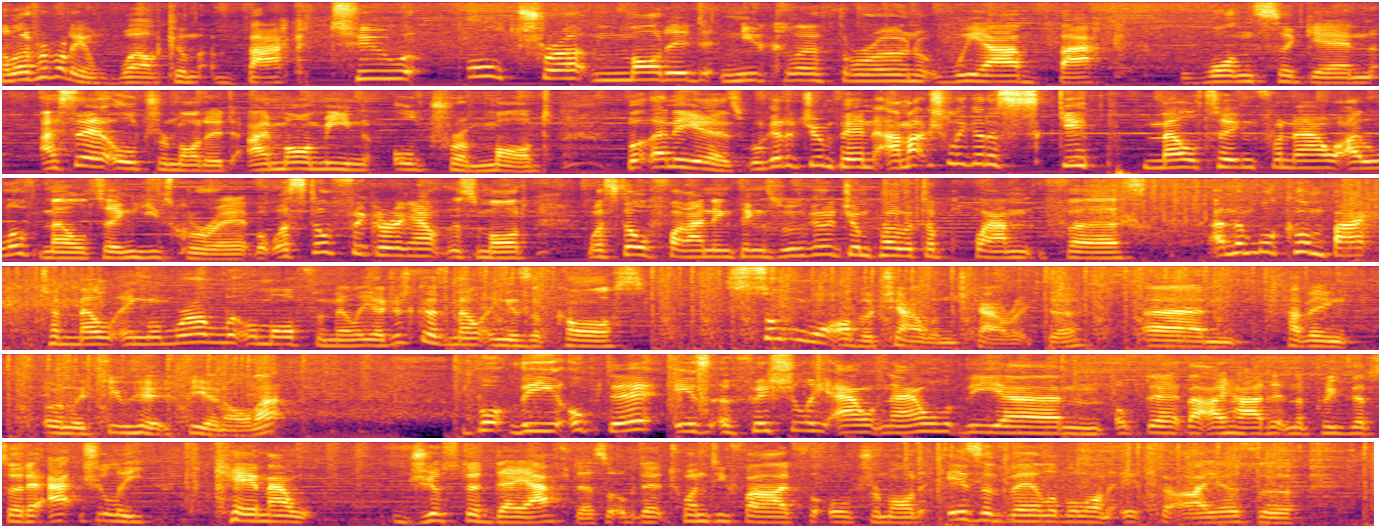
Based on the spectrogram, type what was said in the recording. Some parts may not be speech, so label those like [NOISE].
Hello everybody and welcome back to Ultra Modded Nuclear Throne. We are back once again. I say ultra modded, I more mean ultra mod. But then he is. We're going to jump in. I'm actually going to skip melting for now. I love melting. He's great. But we're still figuring out this mod. We're still finding things. We're going to jump over to plant first. And then we'll come back to melting when we're a little more familiar. Just because melting is, of course, somewhat of a challenge character. Um, having only 2 HP and all that. But the update is officially out now. The um, update that I had in the previous episode, it actually came out just a day after. So update 25 for Ultramod is available on itch.io, so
